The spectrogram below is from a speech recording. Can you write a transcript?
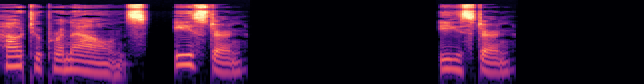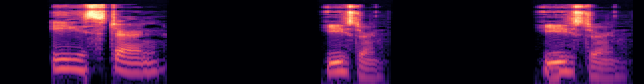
How to pronounce Eastern. Eastern. Eastern. Eastern. Eastern.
